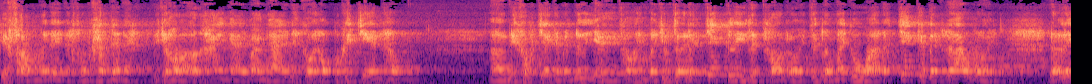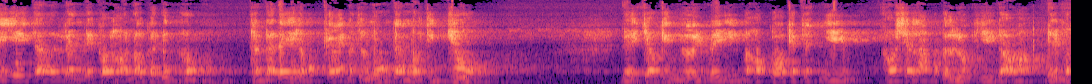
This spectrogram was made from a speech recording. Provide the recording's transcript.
cái phòng ở đây là phòng khách này nè để cho họ ở hai ngày ba ngày để coi họ có cái chen không. À, nếu không chen thì mình đưa về thôi. Mà chúng tôi đã check lý lịch họ rồi tức là Michael Hòa đã check cái background rồi đã lấy giấy tờ lên để coi họ nói có đúng không. Thành ra đây là một cái mà tôi muốn đánh vào tiếng chuông để cho cái người Mỹ mà họ có cái trách nhiệm họ sẽ làm một cái luật gì đó để mà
